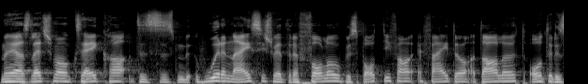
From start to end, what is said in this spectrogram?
wir haben ja das letzte Mal gesagt, dass es hure nice ist, wenn ihr ein Follow bei Spotify da, da lässt oder ein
